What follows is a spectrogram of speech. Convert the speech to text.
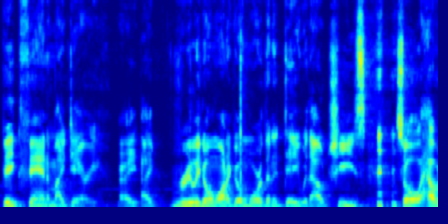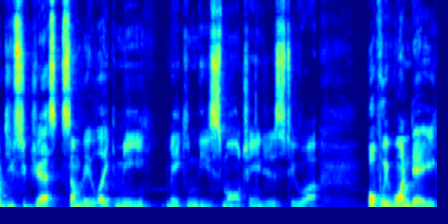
big fan of my dairy. I, I really don't want to go more than a day without cheese. so, how would you suggest somebody like me making these small changes to uh, hopefully one day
